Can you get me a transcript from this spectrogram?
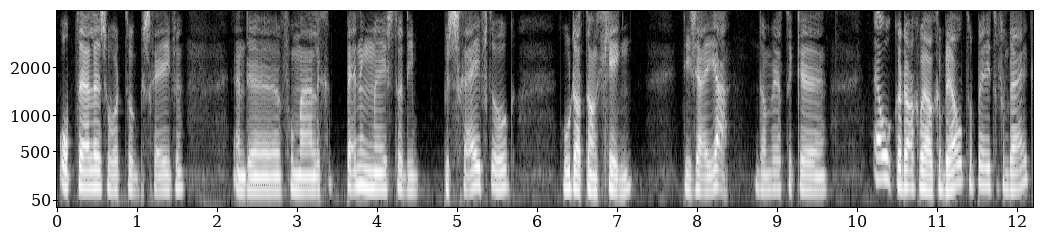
optellen. Zo wordt het ook beschreven. En de voormalige penningmeester die beschrijft ook hoe dat dan ging. Die zei ja, dan werd ik elke dag wel gebeld door Peter van Dijk.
